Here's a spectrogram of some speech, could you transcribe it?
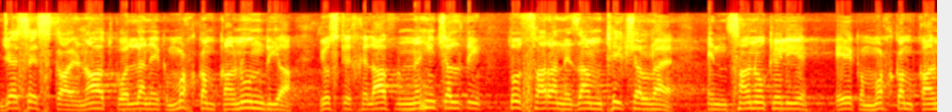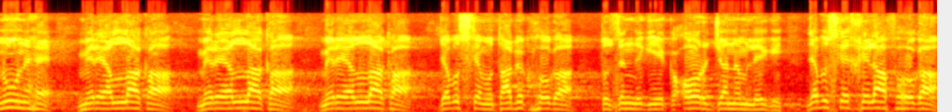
جیسے اس کائنات کو اللہ نے ایک محکم قانون دیا یہ اس کے خلاف نہیں چلتی تو سارا نظام ٹھیک چل رہا ہے۔ انسانوں کے لیے ایک محکم قانون ہے میرے اللہ کا، میرے اللہ کا، میرے اللہ کا، جب اس کے مطابق ہوگا تو زندگی ایک اور جنم لے گی۔ جب اس کے خلاف ہوگا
